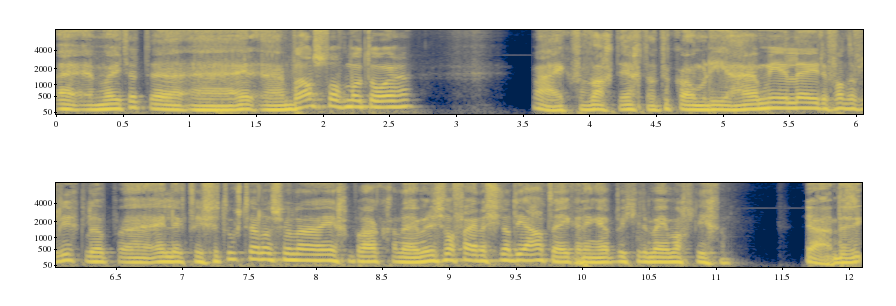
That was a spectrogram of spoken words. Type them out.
eh, hoe heet het, brandstofmotoren. Maar ik verwacht echt dat de komende jaren meer leden van de vliegclub elektrische toestellen zullen in gebruik gaan nemen. Het is wel fijn als je dan die aantekening hebt dat je ermee mag vliegen. Ja, dus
